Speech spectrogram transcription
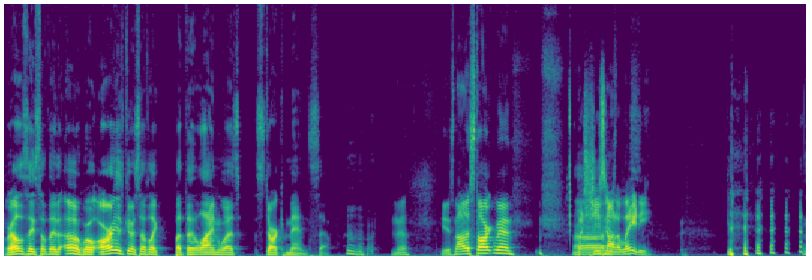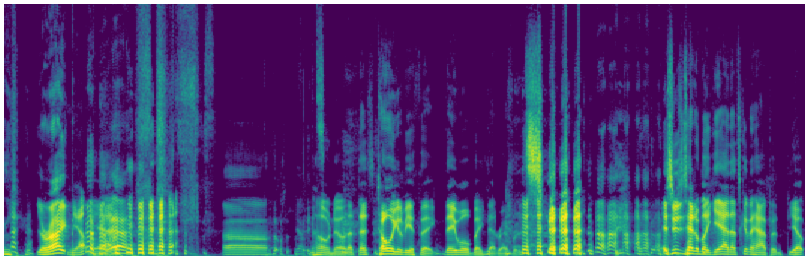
Or else say something. Oh well, Arya's gonna stuff like, but the line was Stark men. So No. He is not a Stark man. But Uh, she's not a lady. you're right. Yep. yeah. Uh, Oh no, that that's totally gonna be a thing. They will make that reference. as soon as it's head, I'm like, yeah, that's gonna happen. Yep.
